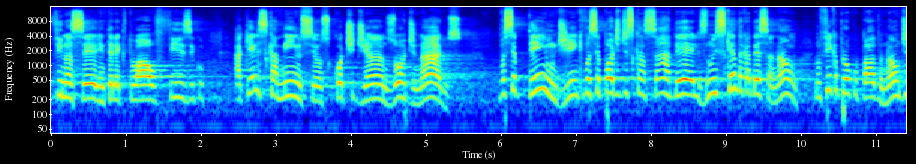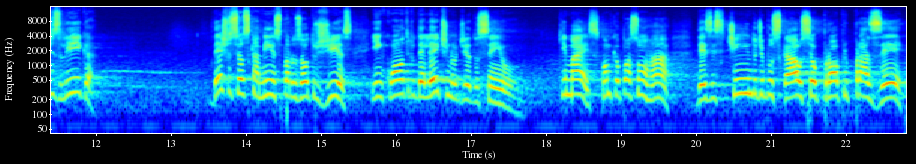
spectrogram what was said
financeiro, intelectual, físico. Aqueles caminhos seus cotidianos, ordinários, você tem um dia em que você pode descansar deles. Não esquenta a cabeça, não. Não fica preocupado, não. Desliga. Deixe os seus caminhos para os outros dias e encontre o deleite no dia do Senhor. Que mais? Como que eu posso honrar? Desistindo de buscar o seu próprio prazer,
